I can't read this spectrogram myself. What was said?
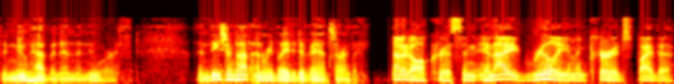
the new heaven and the new earth. And these are not unrelated events, are they? Not at all, Chris. And, and I really am encouraged by the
